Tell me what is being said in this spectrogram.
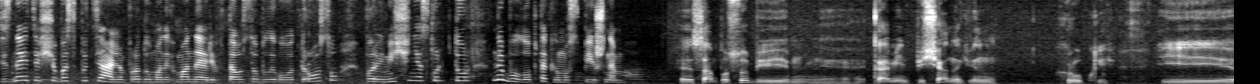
зізнається, що без спеціально продуманих манерів та особливого тросу переміщення скульптур не було б таким успішним. Е, Сам по собі е, камінь піщаник він хрупкий. І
